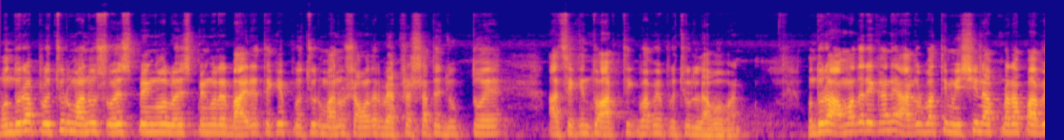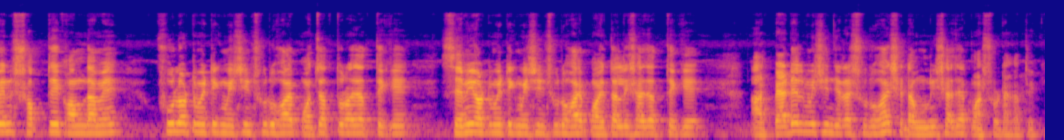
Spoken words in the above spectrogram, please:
বন্ধুরা, প্রচুর মানুষ ওয়েস্ট বেঙ্গল ওয়েস্ট বেঙ্গলের বাইরে থেকে প্রচুর মানুষ আমাদের ব্যবসার সাথে যুক্ত হয়ে আছে, কিন্তু আর্থিকভাবে প্রচুর লাভবান। বন্ধুরা, আমাদের এখানে আগরবাতি মেশিন আপনারা পাবেন সবথেকে কম দামে। ফুল অটোমেটিক মেশিন শুরু হয় পঁচাত্তর হাজার থেকে সেমি অটোমেটিক মেশিন শুরু হয় পঁয়তাল্লিশ হাজার থেকে, আর প্যাডেল মেশিন যেটা শুরু হয় সেটা উনিশ হাজার পাঁচশো টাকা থেকে।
